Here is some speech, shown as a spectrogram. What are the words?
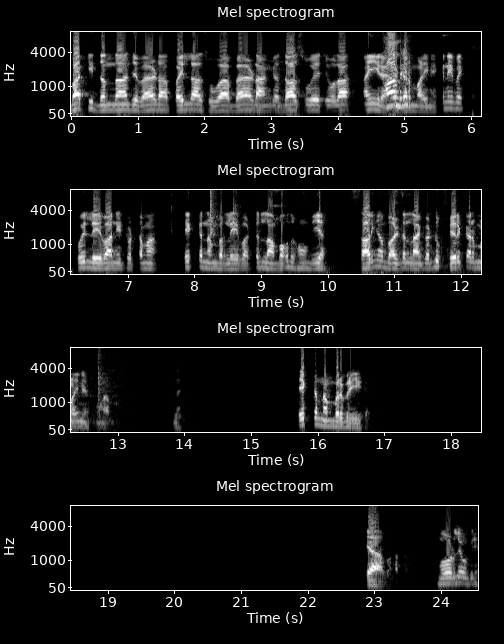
ਬਾਕੀ ਦੰਦਾਂ 'ਚ ਵਹਿੜਾ ਪਹਿਲਾ ਸੂਆ ਬਹਿ ਡੰਗ 10 ਸੂਏ ਚੋਲਾ ਐਂ ਰਹਿਣਾ। ਕਰਮ ਵਾਲੀ ਨੇ। ਕਿ ਨਹੀਂ ਬਈ? ਕੋਈ ਲੇਵਾ ਨਹੀਂ ਟੁੱਟਵਾ ਇੱਕ ਨੰਬਰ ਲੇਵਾ ਢਿੱਲਾਂ ਬਹੁਤ ਹੁੰਦੀ ਆ ਸਾਰੀਆਂ ਬਲ ਢਿੱਲਾਂ ਕੱਢੂ ਫਿਰ ਕਰਮ ਵਾਲੀ ਨੇ ਸੋਣਾ। ਲੈ। ਇੱਕ ਨੰਬਰ ਬਰੀਡ। ਕਿਆ ਬਾਤ ਮੋੜ ਲਿਓ ਵੀਰੇ।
